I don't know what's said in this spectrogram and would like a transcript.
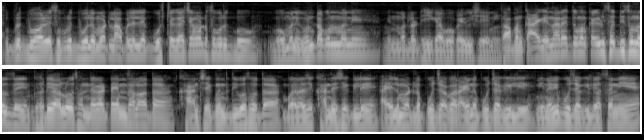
सुप्रीत भाऊ आले सुप्रीत बोले म्हटलं आपल्याला एक गोष्ट घ्यायची म्हटलं सुप्रीत भाऊ. भाऊ म्हणे घेऊन टाकून म्हणे. मी म्हटलं ठीक आहे भाऊ काही विषय नाही. तर आपण काय घेणार आहे? तुम्हाला काही दिवसात दिसूनच जाईल. घरी आलो संध्याकाळ टाइम झाला होता. खान शेकण्याचा दिवस होता. बैलाचे खांदे शेकले. आईला म्हटलं पूजा कर. आईने पूजा केली. मी बी पूजा केली असं नाही आहे.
